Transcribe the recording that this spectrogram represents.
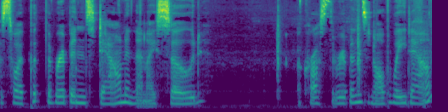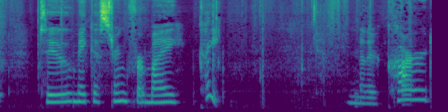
so I put the ribbons down and then I sewed across the ribbons and all the way down to make a string for my kite. Another card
